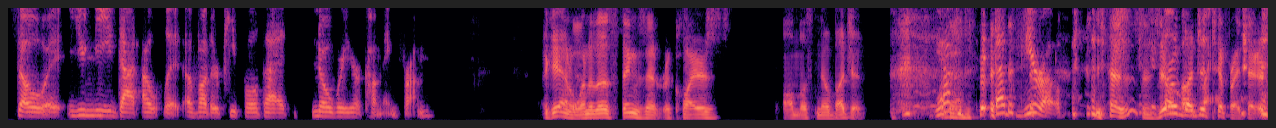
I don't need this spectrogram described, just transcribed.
So you need that outlet of other people that know where you're coming from. Again one of those things that requires almost no budget yeah, that's zero. yeah, this is a zero budget tip right there.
